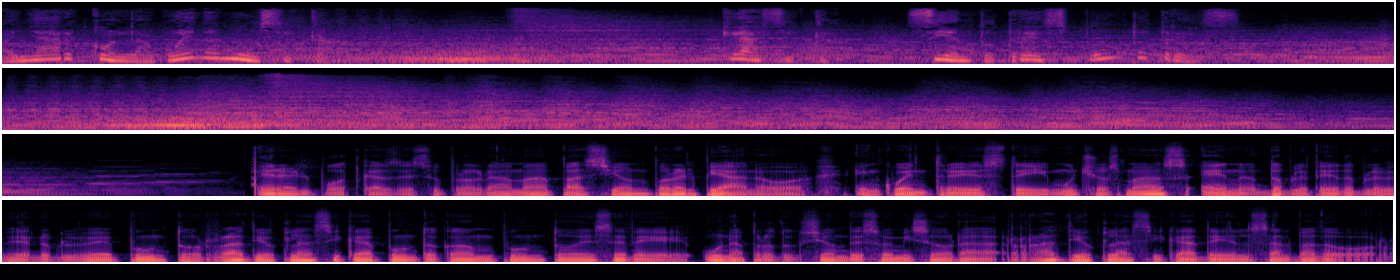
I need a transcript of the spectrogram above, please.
Acompañar con la buena música. Clásica 103.3 Era el podcast de su programa Pasión por el Piano. Encuentre este y muchos más en www.radioclásica.com.sb, una producción de su emisora Radio Clásica de El Salvador.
